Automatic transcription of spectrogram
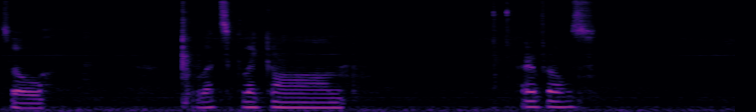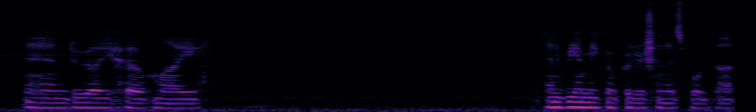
So let's click on peripherals and do I have my NVMe configuration is for that.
